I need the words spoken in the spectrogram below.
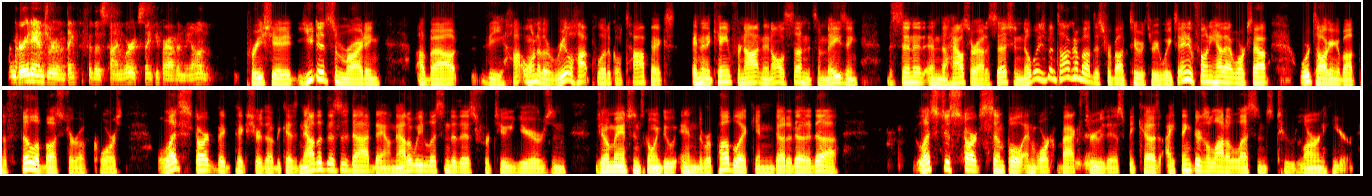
I'm great, Andrew, and thank you for those kind words. Thank you for having me on. Appreciate it. You did some writing about the hot, one of the real hot political topics, and then it came for naught, and then all of a sudden it's amazing. The Senate and the House are out of session. Nobody's been talking about this for about two or three weeks. Ain't it funny how that works out? We're talking about the filibuster, of course. Let's start big picture though, because now that this has died down, now that we listened to this for two years, and Joe Manchin's going to end the republic, and da da da da da let's just start simple and work back mm-hmm. through this because I think there's a lot of lessons to learn here.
